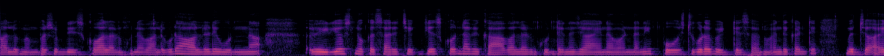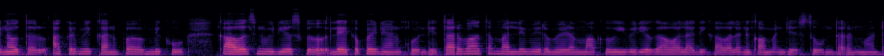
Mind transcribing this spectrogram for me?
వాళ్ళు మెంబర్షిప్ తీసుకోవాలనుకునే వాళ్ళు కూడా ఆల్రెడీ ఉన్న వీడియోస్ని ఒకసారి చెక్ చేసుకోండి. అవి కావాలనుకుంటేనే జాయిన్ అవ్వండి అని పోస్ట్ కూడా పెట్టేశాను. ఎందుకంటే మీరు జాయిన్ అవుతారు అక్కడ మీకు కనప మీకు కావాల్సిన వీడియోస్ లేకపోయినాయి అనుకోండి. తర్వాత మళ్ళీ మీరు మేడం మాకు ఈ వీడియో కావాలి కావాలి అది కావాలని కామెంట్ చేస్తూ ఉంటారనమాట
